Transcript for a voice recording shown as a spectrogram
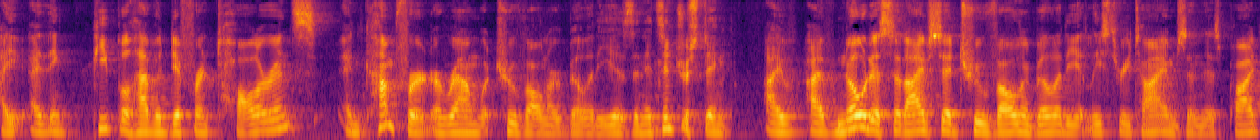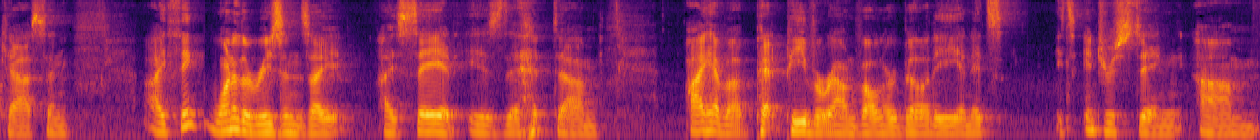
I, I, think people have a different tolerance and comfort around what true vulnerability is. And it's interesting. I've, I've noticed that I've said true vulnerability at least three times in this podcast. And I think one of the reasons I, I say it is that um, I have a pet peeve around vulnerability, and it's it's interesting. Um,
